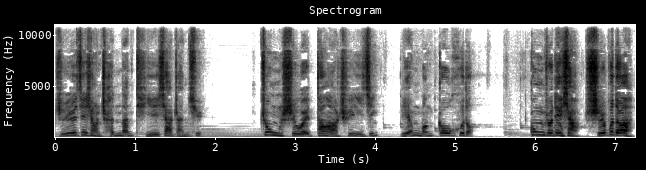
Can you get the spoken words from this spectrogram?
直接向陈南体下斩去。众侍卫大吃一惊，连忙高呼道：“公主殿下，使不得！”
